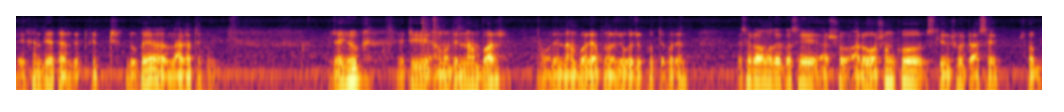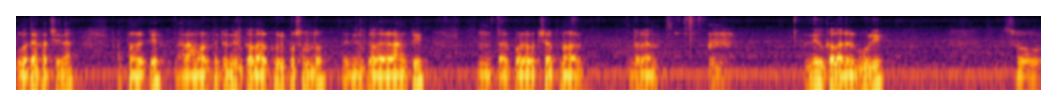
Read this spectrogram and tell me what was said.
এখান দিয়ে টার্গেট কিট ঢুকায় লাগাতে হয়। যাই হোক, এটি আমাদের নাম্বার আমাদের নাম্বারে আপনারা যোগাযোগ করতে পারেন। এছাড়াও আমাদের কাছে আরো- আরও অসংখ্য স্লিংশট আছে, সবগুলো দেখাচ্ছি না আপনাদেরকে। আর আমার কিন্তু নীল কালার খুবই পছন্দ, এই নীল কালারের আংটি। তারপরে হচ্ছে আপনার, ধরেন, নীল কালারের ঘুড়ি। সো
